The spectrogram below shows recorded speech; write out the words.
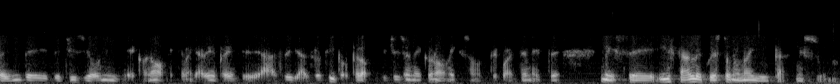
prende decisioni economiche, magari ne prende altre di altro tipo, però decisioni economiche sono tutte quante mette, messe in stallo e questo non aiuta nessuno.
